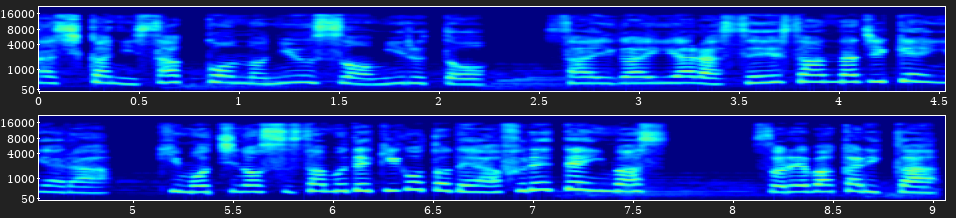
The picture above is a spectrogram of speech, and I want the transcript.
確かに昨今のニュースを見ると、災害やら凄惨な事件やら、気持ちのすさむ出来事で溢れています。そればかりか、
